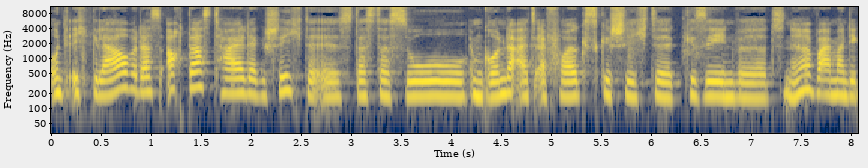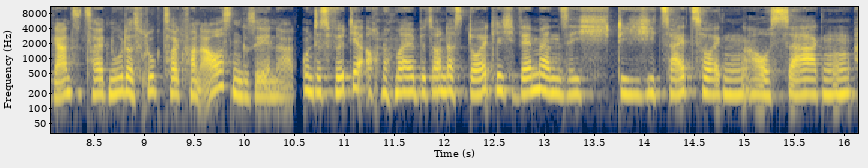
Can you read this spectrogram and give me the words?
Und ich glaube, dass auch das Teil der Geschichte ist, dass das so im Grunde als Erfolgsgeschichte gesehen wird, ne? weil man die ganze Zeit nur das Flugzeug von außen gesehen hat. Und es wird ja auch nochmal besonders deutlich, wenn man sich die Zeitzeugenaussagen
